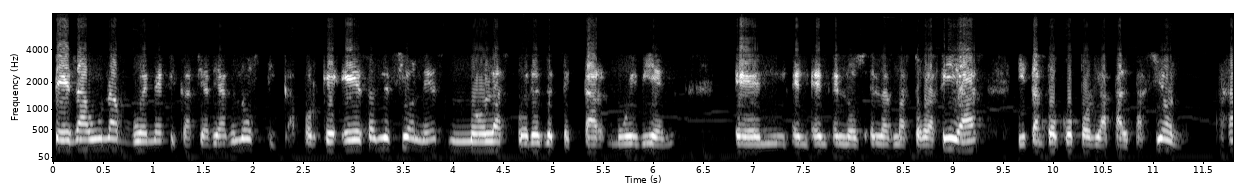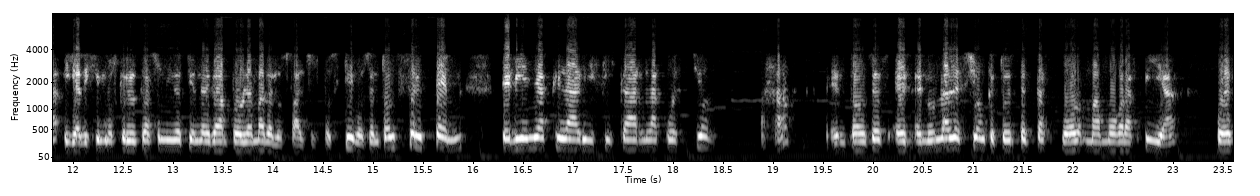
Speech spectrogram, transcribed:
te da una buena eficacia diagnóstica, porque esas lesiones no las puedes detectar muy bien en, los, en las mastografías y tampoco por la palpación. Y ya dijimos que el ultrasonido tiene el gran problema de los falsos positivos. Entonces el PEM te viene a clarificar la cuestión. Ajá. Entonces, en una lesión que tú detectas por mamografía, pues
